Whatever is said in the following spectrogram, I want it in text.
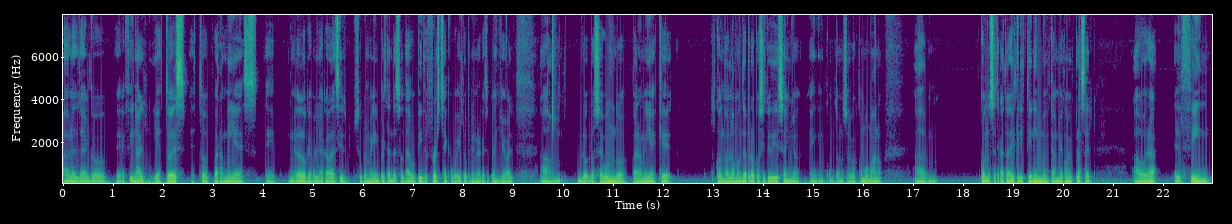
hablar de algo eh, final y esto es, esto para mí es, eh, lo que Jorge acaba de decir, súper mega importante, so that would be the first takeaway, lo primero que se pueden llevar. Um, lo, lo, segundo para mí es que cuando hablamos de propósito y diseño en, cuanto a nosotros como humanos, cuando se trata del cristianismo en cambio con el placer, ahora el fin,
